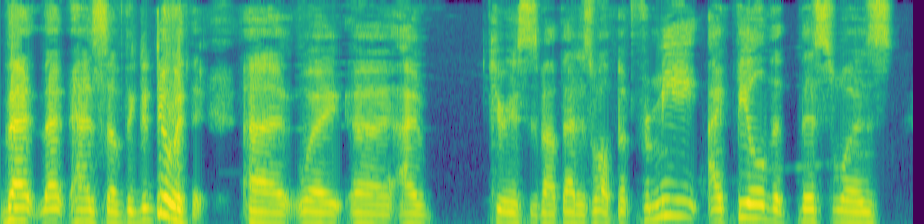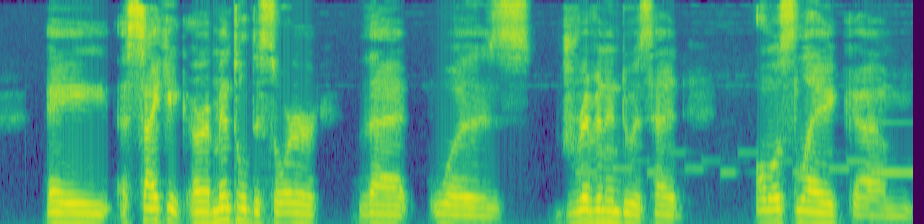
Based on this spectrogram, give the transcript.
that that has something to do with it. Uh, why uh, I'm curious about that as well. But for me, I feel that this was a a psychic or a mental disorder that was driven into his head, almost like um,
